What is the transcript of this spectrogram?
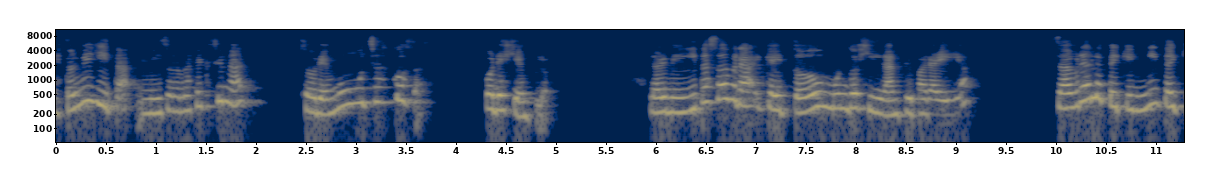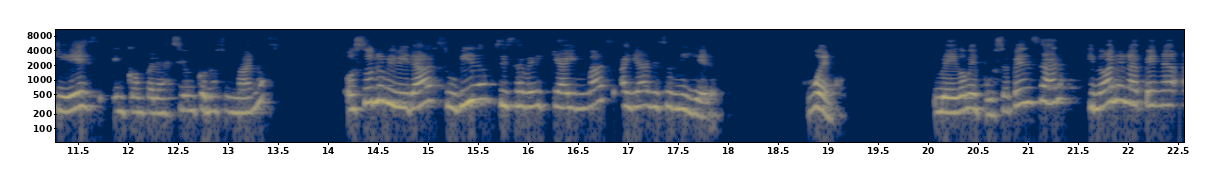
Esta hormiguita me hizo reflexionar sobre muchas cosas. Por ejemplo, ¿la hormiguita sabrá que hay todo un mundo gigante para ella? ¿Sabrá lo pequeñita que es en comparación con los humanos? ¿O solo vivirá su vida sin saber que hay más allá de su hormiguero? Bueno, luego me puse a pensar que no vale la pena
